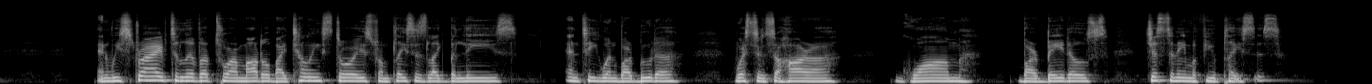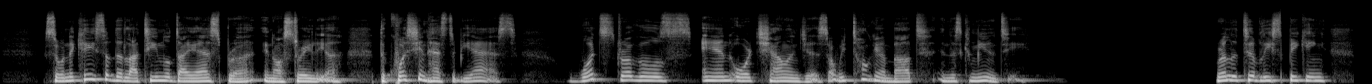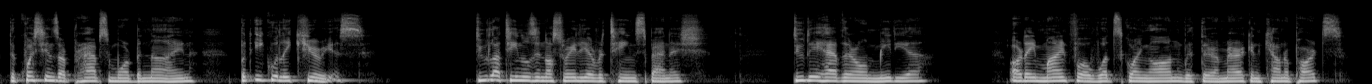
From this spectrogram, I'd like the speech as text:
And we strive to live up to our motto by telling stories from places like Belize, Antigua and Barbuda, Western Sahara, Guam, Barbados, just to name a few places. So, in the case of the Latino diaspora in Australia, the question has to be asked what struggles and or challenges are we talking about in this community? Relatively speaking, the questions are perhaps more benign, but equally curious. Do Latinos in Australia retain Spanish? Do they have their own media? Are they mindful of what's going on with their American counterparts?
